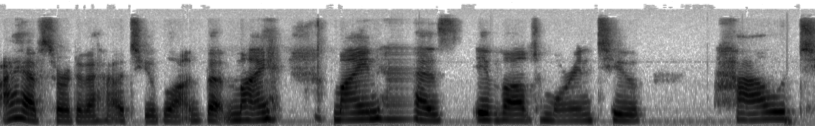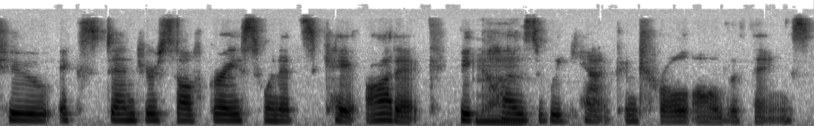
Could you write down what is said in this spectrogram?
i have sort of a how to blog but my mine has evolved more into how to extend yourself grace when it's chaotic because mm. we can't control all the things.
